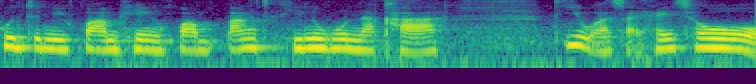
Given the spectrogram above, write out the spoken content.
คุณจะมีความเฮงความปังจากที่นู่นนะคะ ที่อยู่อาศัยให้โชค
